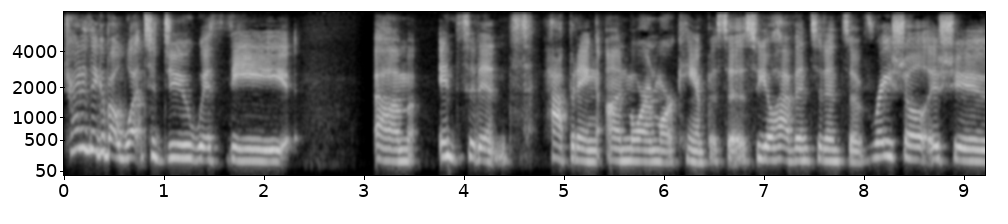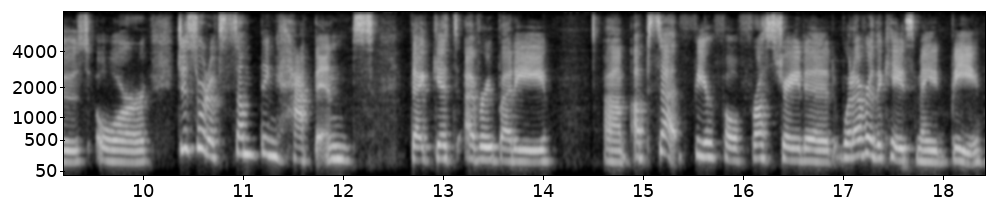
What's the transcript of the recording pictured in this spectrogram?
trying to think about what to do with the um, incidents happening on more and more campuses. So you'll have incidents of racial issues or just sort of something happens that gets everybody um, upset, fearful, frustrated, whatever the case may be.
